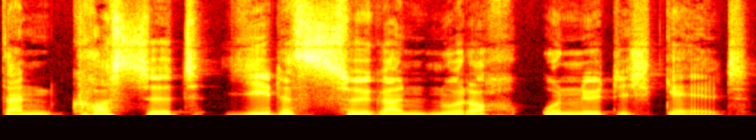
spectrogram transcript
dann kostet jedes Zögern nur doch unnötig Geld.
